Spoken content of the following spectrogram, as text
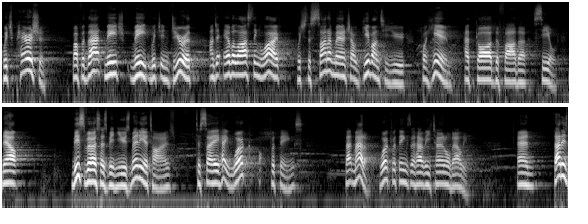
which perisheth, but for that meat, meat which endureth unto everlasting life, which the Son of Man shall give unto you, for him hath God the Father sealed. Now, this verse has been used many a times to say, hey, work for things that matter. Work for things that have eternal value. And that is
